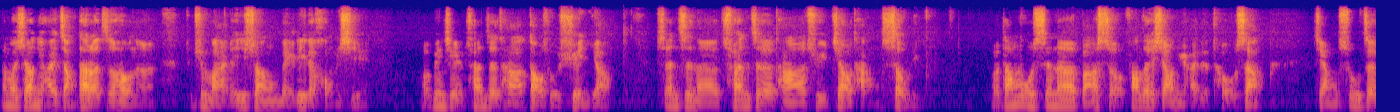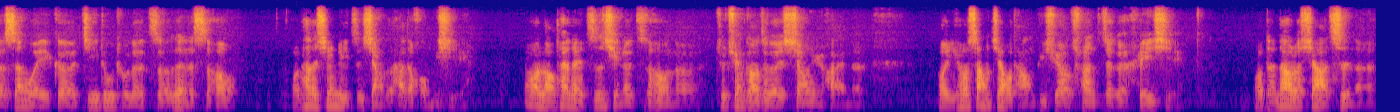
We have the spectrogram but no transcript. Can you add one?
那么小女孩长大了之后呢，就去买了一双美丽的红鞋哦，并且穿着它到处炫耀。甚至呢，穿着它去教堂受礼。而当牧师呢，把手放在小女孩的头上，讲述着身为一个基督徒的责任的时候，哦，他的心里只想着他的红鞋。那么老太太知情了之后呢，就劝告这个小女孩呢，哦，以后上教堂必须要穿着这个黑鞋。哦，等到了下次呢，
